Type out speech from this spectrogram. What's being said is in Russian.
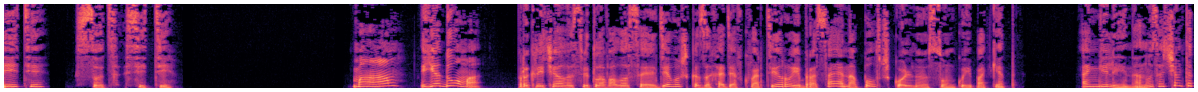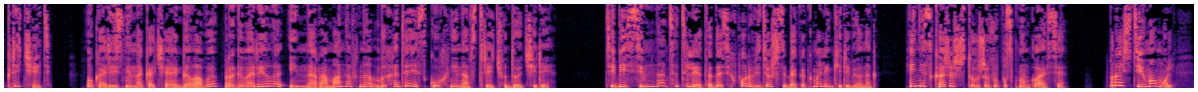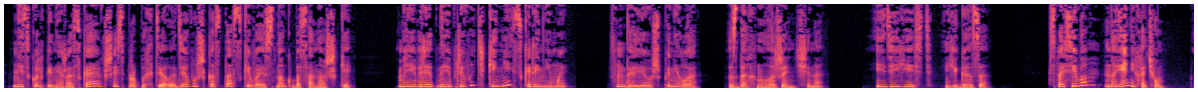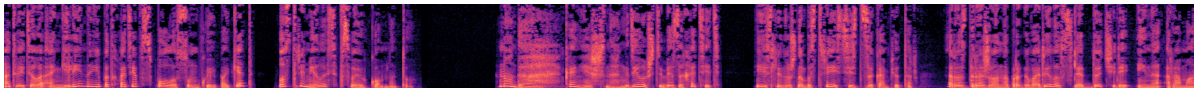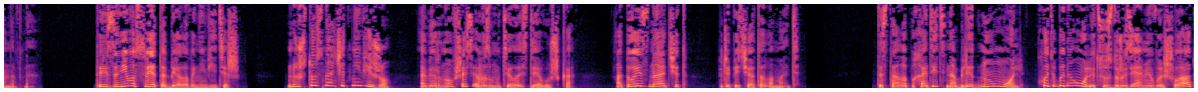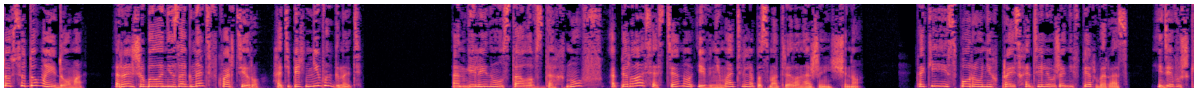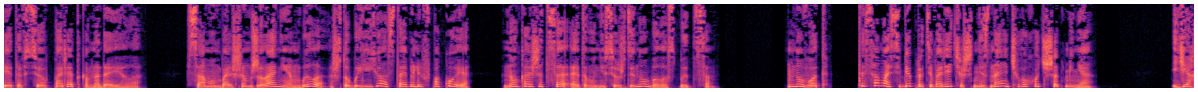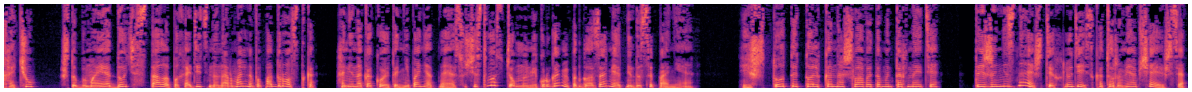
Сети соцсети. «Мам, я дома!» — прокричала светловолосая девушка, заходя в квартиру и бросая на пол школьную сумку и пакет. «Ангелина, ну зачем так кричать?» Укоризненно качая головой, проговорила Инна Романовна, выходя из кухни навстречу дочери. «Тебе семнадцать лет, а до сих пор ведешь себя как маленький ребенок. И не скажешь, что уже в выпускном классе». «Прости, мамуль», — нисколько не раскаявшись, пропыхтела девушка, стаскивая с ног босоножки. «Мои вредные привычки неискоренимы». «Да я уж поняла», — вздохнула женщина. «Иди есть, ягоза». «Спасибо, но я не хочу», — ответила Ангелина и, подхватив с пола сумку и пакет, устремилась в свою комнату. «Ну да, конечно, где уж тебе захотеть, если нужно быстрее сесть за компьютер», — раздраженно проговорила вслед дочери Инна Романовна. «Ты из-за него света белого не видишь». «Ну что значит «не вижу»?» — обернувшись, возмутилась девушка. «А то и значит», — припечатала мать. «Ты стала походить на бледную моль. Хоть бы на улицу с друзьями вышла, а то все дома и дома. Раньше было не загнать в квартиру, а теперь не выгнать». Ангелина, устало вздохнув, оперлась о стену и внимательно посмотрела на женщину. Такие споры у них происходили уже не в первый раз, и девушке это все порядком надоело. Самым большим желанием было, чтобы ее оставили в покое, но, кажется, этому не суждено было сбыться. «Ну вот, ты сама себе противоречишь, не зная, чего хочешь от меня. Я хочу, чтобы моя дочь стала походить на нормального подростка, а не на какое-то непонятное существо с темными кругами под глазами от недосыпания. И что ты только нашла в этом интернете? Ты же не знаешь тех людей, с которыми общаешься.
